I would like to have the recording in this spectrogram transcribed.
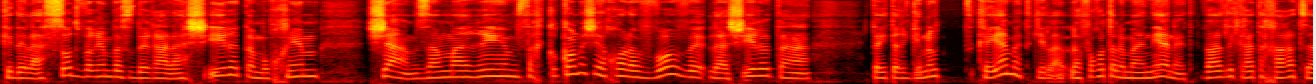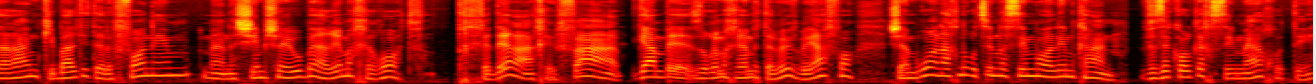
כדי לעשות דברים בשדרה, להשאיר את המוחים שם, זמרים, שחק... כל מי שיכול לבוא ולהשאיר את ה... את ההתארגנות קיימת, כי להפוך אותה למעניינת. ואז לקראת אחר הצהריים קיבלתי טלפונים מאנשים שהיו בערים אחרות. חדרה, חיפה, גם באזורים אחרים בתל אביב, ביפו, שאמרו, אנחנו רוצים לשים אוהלים כאן. וזה כל כך שימח אותי,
